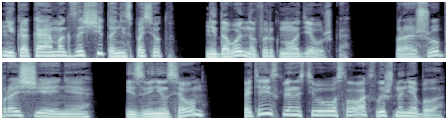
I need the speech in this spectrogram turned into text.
Никакая маг-защита не спасет». Недовольно фыркнула девушка. «Прошу прощения», — извинился он, хотя искренности в его словах слышно не было.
